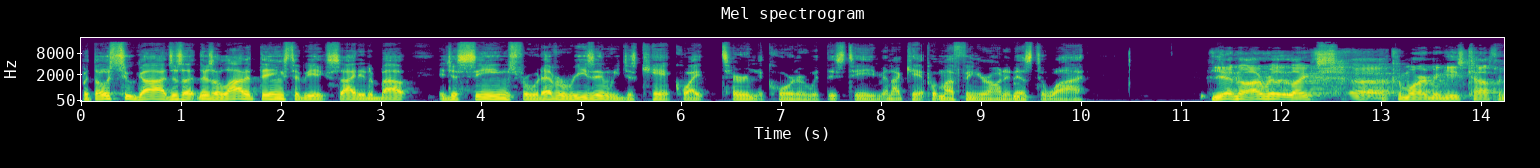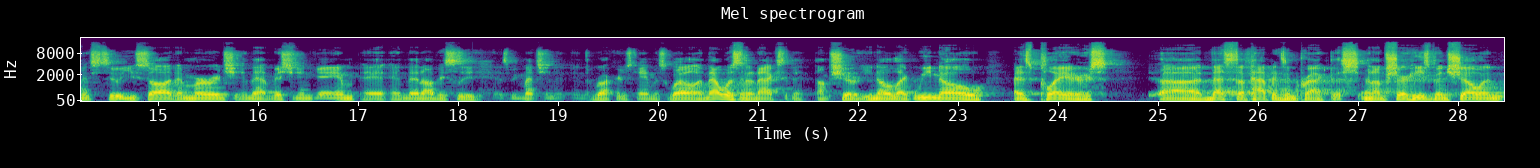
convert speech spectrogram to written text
But those two guys, there's a, there's a lot of things to be excited about. It just seems, for whatever reason, we just can't quite turn the corner with this team, and I can't put my finger on it as to why. Yeah, no, I really liked uh, Kamari McGee's confidence too. You saw it emerge in that Michigan game, and, and, then obviously, as we mentioned, in the Rutgers game as well. And that wasn't an accident, I'm sure. You know, like we know as players, uh, that stuff happens in practice, and I'm sure he's been showing,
